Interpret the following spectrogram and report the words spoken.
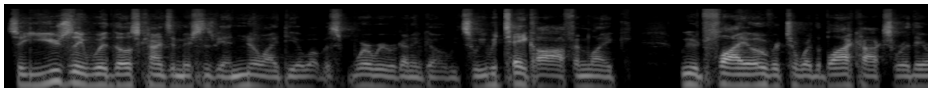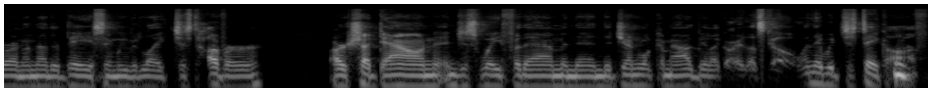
so usually with those kinds of missions, we had no idea what was where we were going to go. So we would take off and like we would fly over to where the Blackhawks were. They were on another base, and we would like just hover or shut down and just wait for them. And then the general would come out and be like, all right, let's go. And they would just take off.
